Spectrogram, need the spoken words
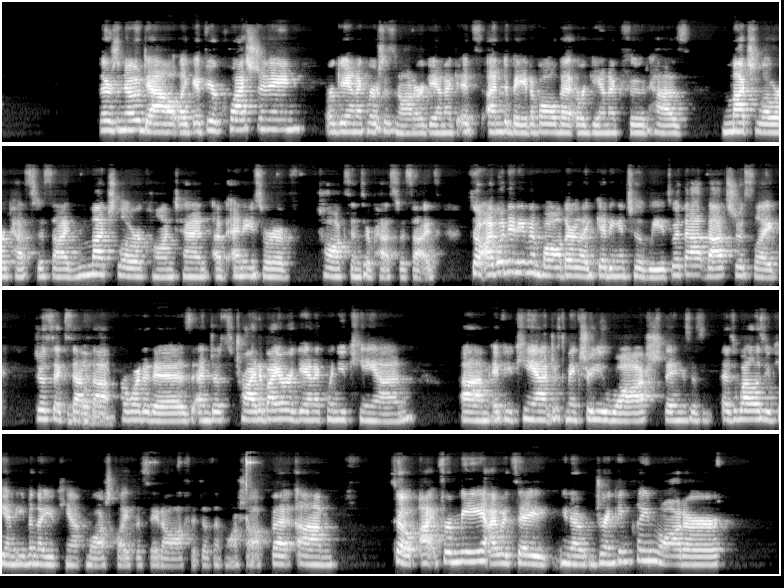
There's no doubt, like if you're questioning organic versus non organic, it's undebatable that organic food has much lower pesticide, much lower content of any sort of toxins or pesticides. So I wouldn't even bother like getting into the weeds with that. That's just like, just accept yeah. that for what it is and just try to buy organic when you can. Um, if you can't, just make sure you wash things as, as well as you can, even though you can't wash glyphosate off, it doesn't wash off. But um, so I, for me, I would say, you know, drinking clean water,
